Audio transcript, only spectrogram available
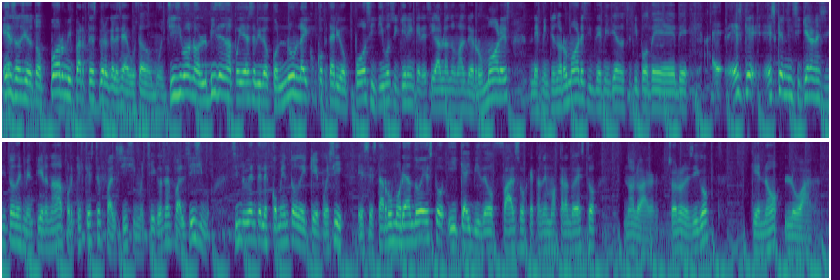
eso ha sido todo por mi parte, espero que les haya gustado muchísimo. No olviden apoyar este video con un like, un comentario positivo si quieren que les siga hablando más de rumores, desmintiendo rumores y desmintiendo este tipo de... de eh, es, que, es que ni siquiera necesito desmentir nada porque es que esto es falsísimo, chicos, es falsísimo. Simplemente les comento de que pues sí, se está rumoreando esto y que hay videos falsos que están demostrando esto. No lo hagan, solo les digo que no lo hagan.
